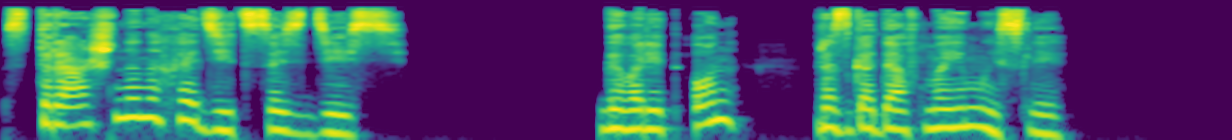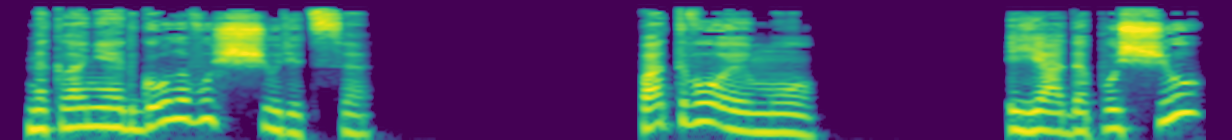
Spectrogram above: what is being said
страшно находиться здесь», — говорит он, разгадав мои мысли. Наклоняет голову, щурится. «По-твоему, я допущу,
